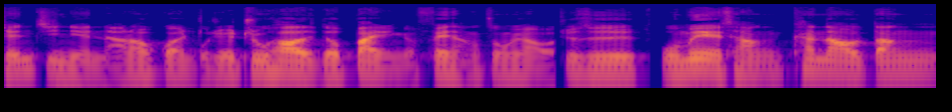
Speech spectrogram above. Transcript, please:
前几年拿到冠军，我觉得朱浩也都扮演一个非常重要，就是我们也常看到当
